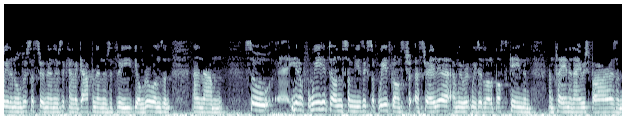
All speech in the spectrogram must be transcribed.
we had an older sister, and then there's a kind of a gap, and then there's the three younger ones, and and um, so uh, you know we had done some music stuff. We had gone to tr- Australia, and we were we did a lot of busking and and playing in Irish bars, and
